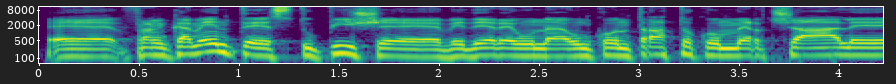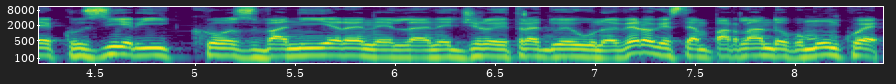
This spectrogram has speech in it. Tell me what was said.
eh, francamente stupisce vedere una, un contratto commerciale così ricco svanire nel, nel giro di 3-2-1. È vero che stiamo parlando comunque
